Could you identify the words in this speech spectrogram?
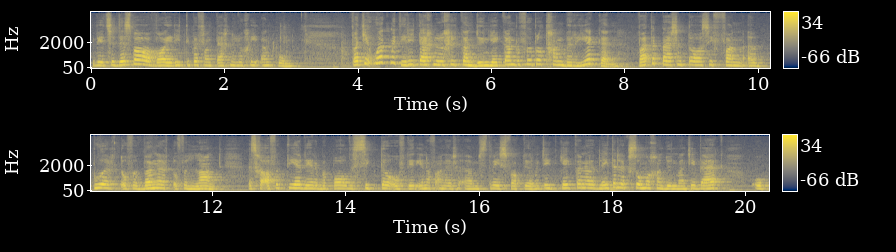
Jy weet, so dis waar waar hierdie tipe van tegnologie inkom. Wat jy ook met hierdie tegnologie kan doen, jy kan byvoorbeeld gaan bereken watter persentasie van 'n boord of 'n wingerd of 'n land is geaffekteer deur 'n bepaalde siekte of deur een of ander um, stresfaktor. Want jy jy kan nou letterlik somme gaan doen want jy werk op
